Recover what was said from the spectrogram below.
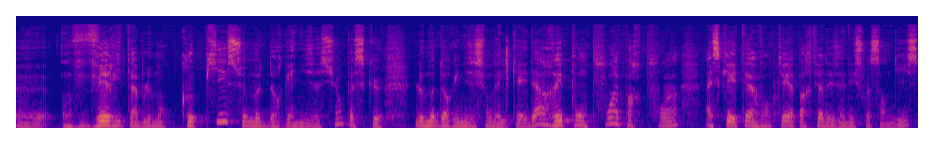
euh, ont véritablement copié ce mode d'organisation parce que le mode d'organisation d'Al-Qaïda répond point par point à ce qui a été inventé à partir des années 70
